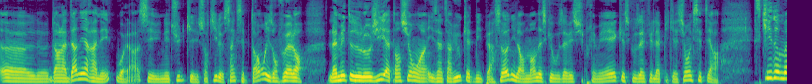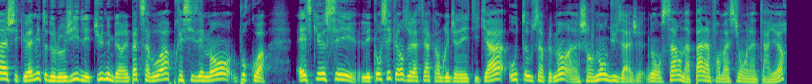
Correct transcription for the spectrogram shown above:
euh, dans la dernière année. Voilà, c'est une étude qui est sortie le 5 septembre. Ils ont fait alors la méthodologie, attention, hein, ils interviewent 4000 personnes, ils leur demandent est-ce que vous avez supprimé, qu'est-ce que vous avez fait de l'application, etc. Ce qui est dommage, c'est que la méthodologie de l'étude ne permet pas de savoir précisément pourquoi. Est-ce que c'est les conséquences de l'affaire Cambridge Analytica ou tout simplement un changement d'usage? Non, ça, on n'a pas l'information à l'intérieur.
